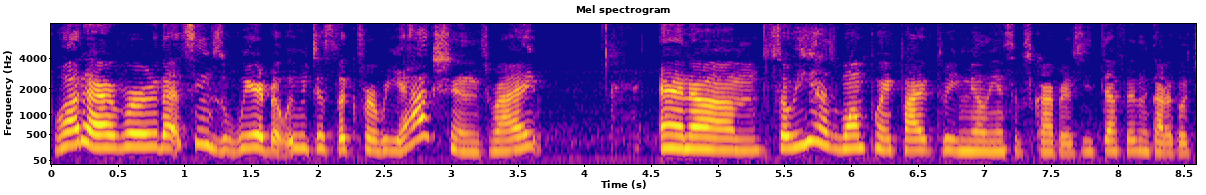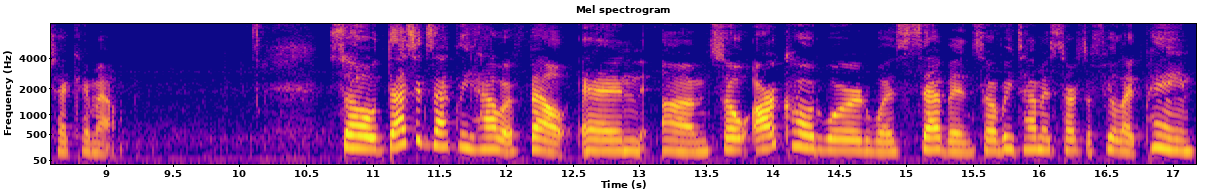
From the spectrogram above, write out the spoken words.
whatever, that seems weird, but we would just look for reactions, right? And um, so he has 1.53 million subscribers. You definitely got to go check him out. So that's exactly how it felt. And um, so our code word was seven. So every time it starts to feel like pain,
